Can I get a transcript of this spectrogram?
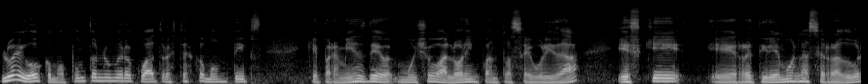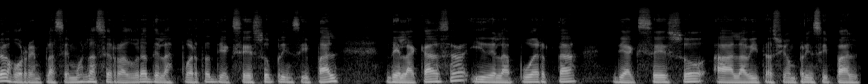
Luego, como punto número cuatro, esto es como un tips que para mí es de mucho valor en cuanto a seguridad, es que eh, retiremos las cerraduras o reemplacemos las cerraduras de las puertas de acceso principal de la casa y de la puerta de acceso a la habitación principal.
